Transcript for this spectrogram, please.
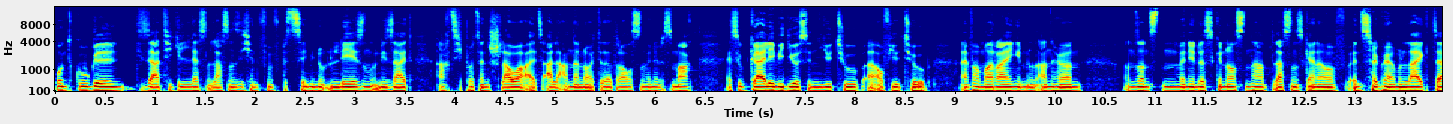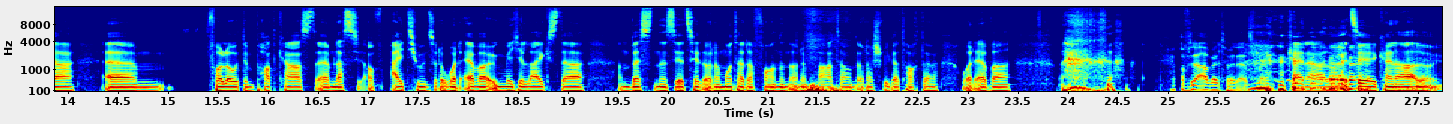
und googeln. Diese Artikel lassen, lassen sich in fünf bis zehn Minuten lesen und ihr seid 80% schlauer als alle anderen Leute da draußen, wenn ihr das macht. Es gibt geile Videos in YouTube, äh, auf YouTube. Einfach mal reingehen und anhören. Ansonsten, wenn ihr das genossen habt, lasst uns gerne auf Instagram ein Like da. Ähm, followt den Podcast, ähm, lasst auf iTunes oder whatever irgendwelche Likes da. Am besten ist, ihr erzählt eurer Mutter davon und eurem Vater und eurer Schwiegertochter, whatever. Auf der Arbeit heute erstmal. keine Ahnung, erzählt, keine Ahnung.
